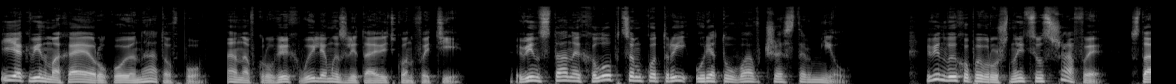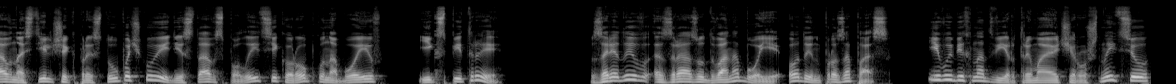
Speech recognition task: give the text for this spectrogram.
як він махає рукою натовпу, а навкруги хвилями злітають конфеті. Він стане хлопцем, котрий урятував Честер Міл. Він вихопив рушницю з шафи, став на стільчик приступочку і дістав з полиці коробку набоїв XP3. Зарядив зразу два набої, один про запас, і вибіг на двір, тримаючи рушницю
